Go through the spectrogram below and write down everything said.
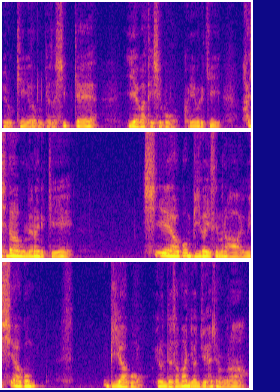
이렇게 여러분께서 쉽게 이해가 되시고, 그리고 이렇게 하시다 보면은 이렇게 C하고 미가 있으면, 아, 여기 C하고 미하고 이런 데서만 연주해 주는구나.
